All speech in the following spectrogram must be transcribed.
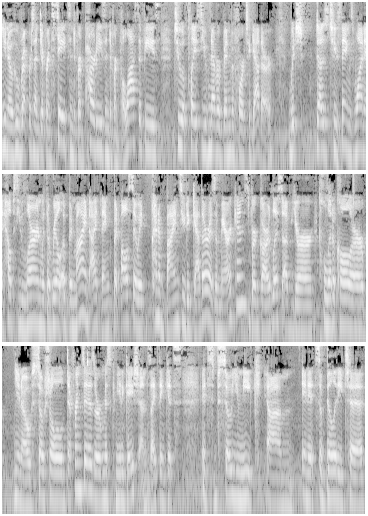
you know, who represent different states and different parties and different philosophies to a place you've never been before together, which does two things. One, it helps you learn with a real open mind, I think, but also it kind of binds you together as Americans, regardless of your political or, you know, social differences or miscommunications. I think it's, it's so unique, um, in its ability to,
